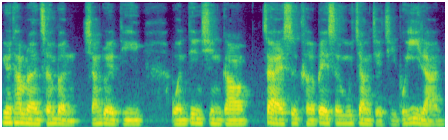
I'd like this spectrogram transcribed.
因为它们的成本相对低，稳定性高，再来是可被生物降解及不易燃。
